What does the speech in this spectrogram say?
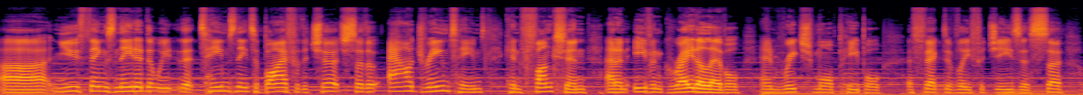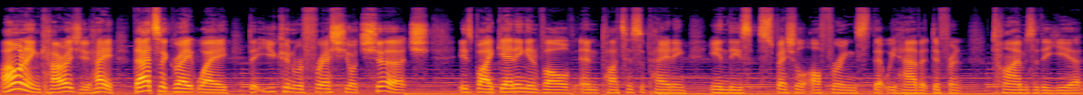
uh, new things needed that we that teams need to buy for the church, so that our dream teams can function at an even greater level and reach more people effectively for Jesus. So I want to encourage you. Hey, that's a great way that you can refresh your church is by getting involved and participating in these special offerings that we have at different times of the year.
